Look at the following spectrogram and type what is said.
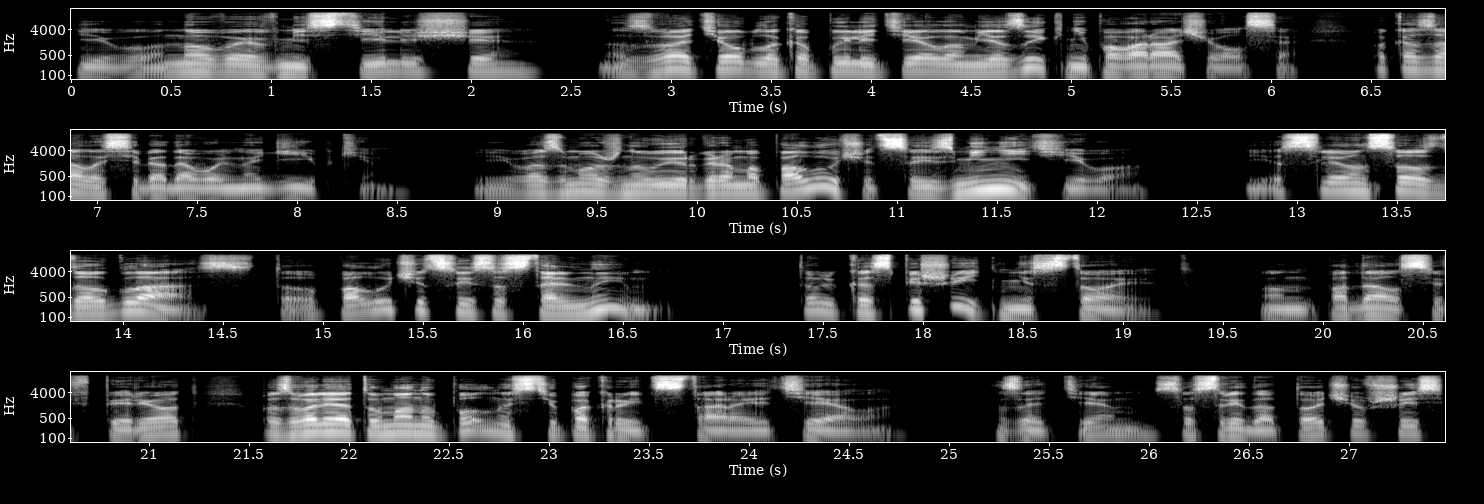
его новое вместилище... Назвать облако пыли телом язык не поворачивался, показалось себя довольно гибким. И, возможно, у Ирграма получится изменить его. Если он создал глаз, то получится и с остальным. Только спешить не стоит. Он подался вперед, позволяя туману полностью покрыть старое тело. Затем, сосредоточившись,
